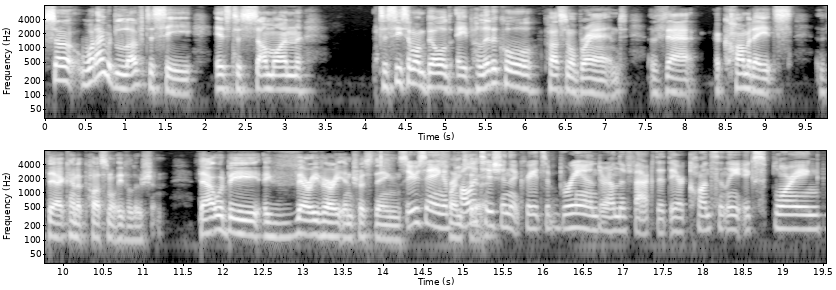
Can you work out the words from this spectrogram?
So, what I would love to see is to someone to see someone build a political personal brand that accommodates their kind of personal evolution. That would be a very, very interesting. So you're saying frontier. a politician that creates a brand around the fact that they are constantly exploring,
